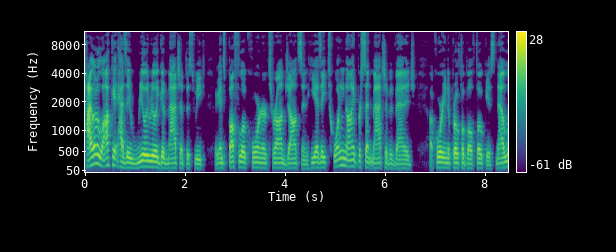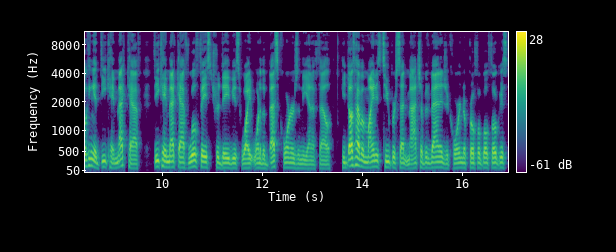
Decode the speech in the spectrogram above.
Tyler Lockett has a really, really good matchup this week against Buffalo corner Taron Johnson. He has a 29% matchup advantage according to Pro Football Focus. Now, looking at DK Metcalf, DK Metcalf will face Tre'Davious White, one of the best corners in the NFL. He does have a minus 2% matchup advantage according to Pro Football Focus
